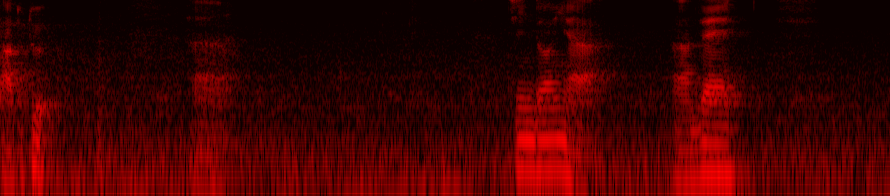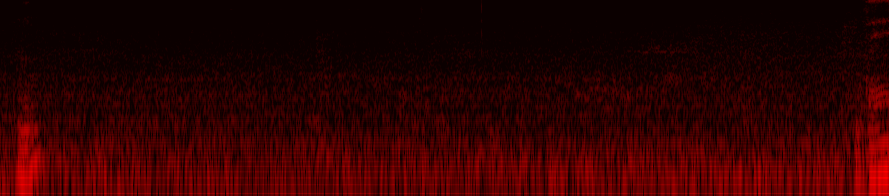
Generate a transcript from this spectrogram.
Part 2. Uh, Chindonya, uh, they hmm? they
